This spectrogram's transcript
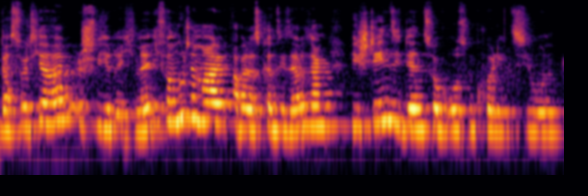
das wird ja schwierig. Ne? Ich vermute mal, aber das können Sie selber sagen, wie stehen Sie denn zur Großen Koalition?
